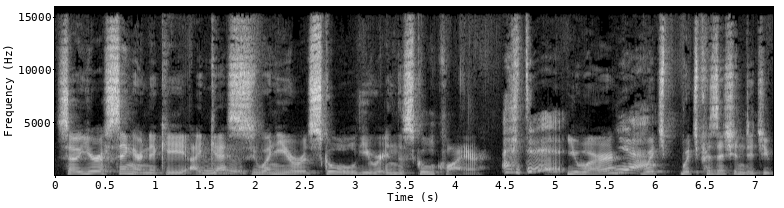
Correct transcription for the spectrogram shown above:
So you're a singer, Nikki. I guess when you were at school, you were in the school choir. I did You were? Yeah. Which which position did you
